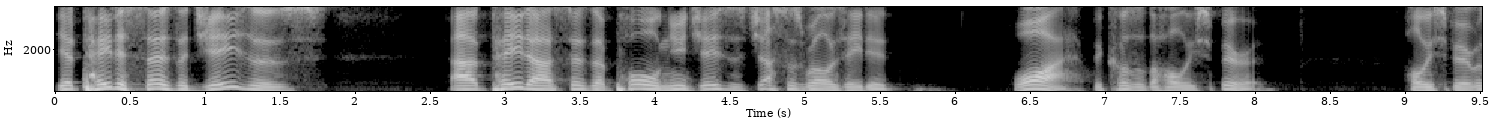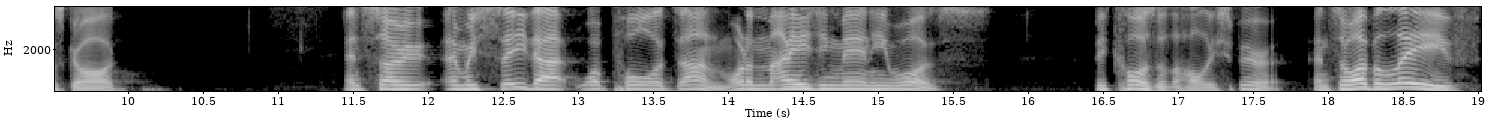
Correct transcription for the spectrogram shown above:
Yet Peter says that Jesus, uh, Peter says that Paul knew Jesus just as well as he did. Why? Because of the Holy Spirit. Holy Spirit was God. And so, and we see that what Paul had done, what amazing man he was because of the Holy Spirit. And so I believe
